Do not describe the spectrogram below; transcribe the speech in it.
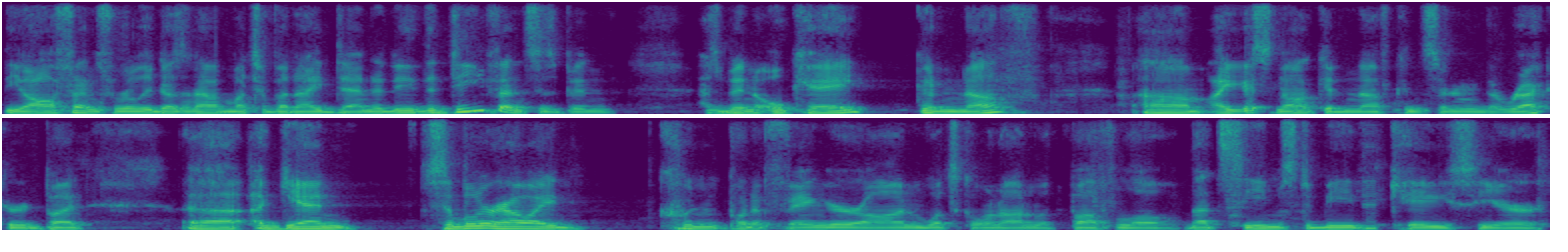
The offense really doesn't have much of an identity. The defense has been has been okay, good enough. Um, I guess not good enough considering the record, but uh, again, similar how I couldn't put a finger on what's going on with Buffalo. That seems to be the case here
